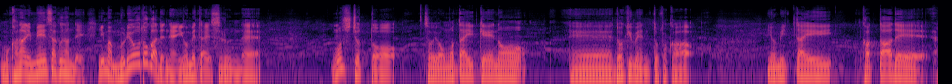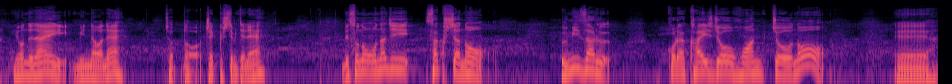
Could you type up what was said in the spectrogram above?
もうかなり名作なんで今無料とかでね読めたりするんでもしちょっとそういう重たい系の、えー、ドキュメントとか読みたい方で読んでないみんなはねちょっとチェックしてみてね。でその同じ作者の海猿。これは海上保安庁の、えー、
